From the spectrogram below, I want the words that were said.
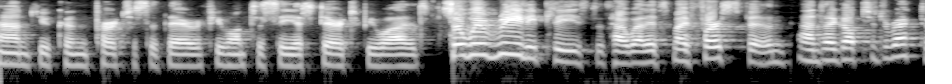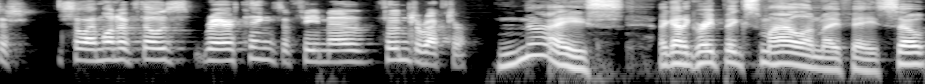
and you can purchase it there if you want to see it. Dare to be Wild. So we're really pleased with how well it's my first film, and I got to direct it. So I'm one of those rare things, a female film director. Nice. I got a great big smile on my face. So,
